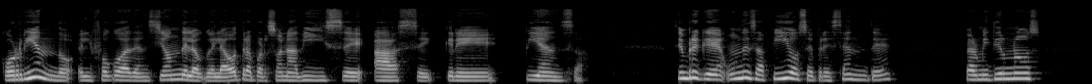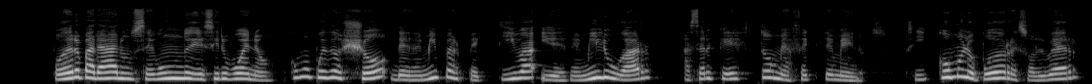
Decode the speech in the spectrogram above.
corriendo el foco de atención de lo que la otra persona dice, hace, cree, piensa. Siempre que un desafío se presente, permitirnos poder parar un segundo y decir, bueno, ¿cómo puedo yo desde mi perspectiva y desde mi lugar hacer que esto me afecte menos? ¿sí? ¿Cómo lo puedo resolver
